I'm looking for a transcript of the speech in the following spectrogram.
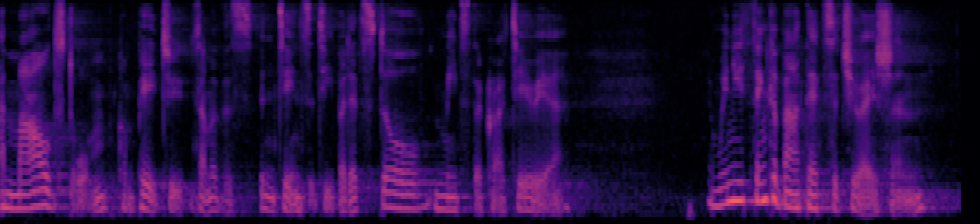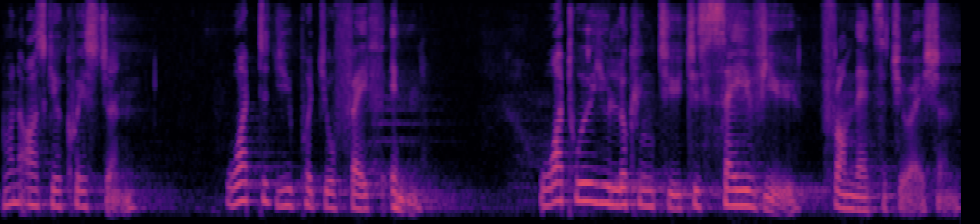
a mild storm compared to some of this intensity, but it still meets the criteria. And when you think about that situation, I want to ask you a question. What did you put your faith in? What were you looking to to save you from that situation?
